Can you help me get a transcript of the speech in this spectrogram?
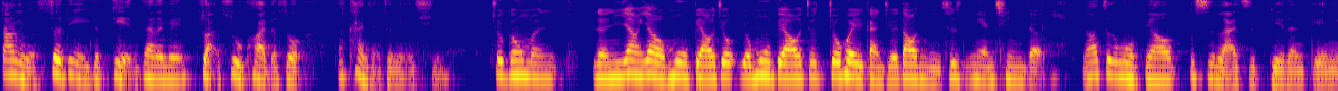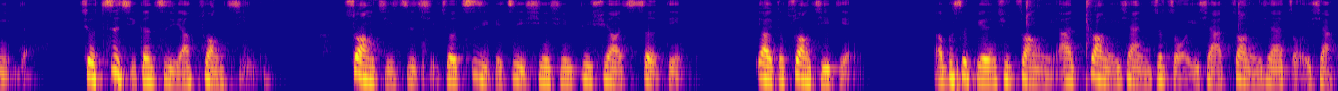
当你有设定一个点在那边转速快的时候，他看起来就年轻。就跟我们人一样，要有目标，就有目标就就会感觉到你是年轻的。然后这个目标不是来自别人给你的，就自己跟自己要撞击，撞击自己，就自己给自己信心，必须要设定，要一个撞击点。而不是别人去撞你啊，撞你一下你就走一下，撞你一下走一下，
